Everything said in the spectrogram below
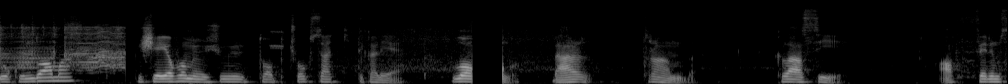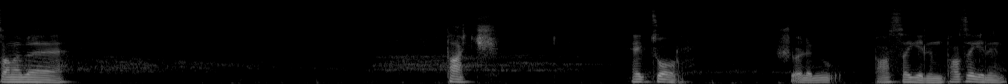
dokundu ama bir şey yapamıyor çünkü top çok sert gitti kaleye. Long. Bertrand. Klasi. Aferin sana be. Taç. Hector. Şöyle bir pasa gelin, pasa gelin.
